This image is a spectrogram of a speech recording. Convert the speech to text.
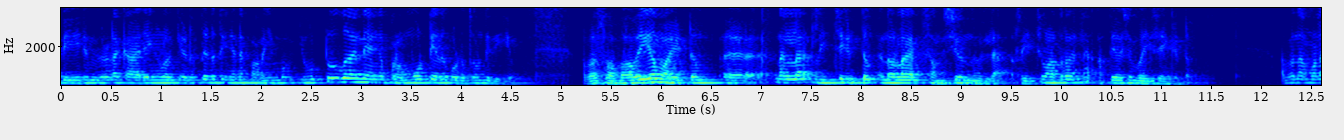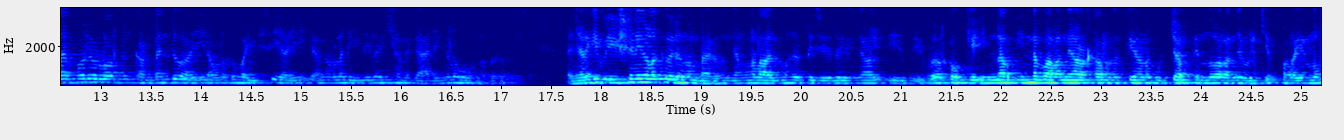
പേരും ഇവരുടെ കാര്യങ്ങളൊക്കെ എടുത്തെടുത്ത് ഇങ്ങനെ പറയുമ്പോൾ യൂട്യൂബ് തന്നെ അങ്ങ് പ്രൊമോട്ട് ചെയ്ത് കൊടുത്തുകൊണ്ടിരിക്കും അപ്പോൾ സ്വാഭാവികമായിട്ടും നല്ല റീച്ച് കിട്ടും എന്നുള്ള സംശയമൊന്നുമില്ല. റീച്ച് മാത്രമല്ല അത്യാവശ്യം പൈസയും കിട്ടും. അപ്പോൾ നമ്മളെ പോലെയുള്ളവർക്കും കണ്ടന്റുമായി അവർക്ക് പൈസയായി എന്നുള്ള രീതിയിലേക്കാണ് കാര്യങ്ങൾ പോകുന്നത്. അതിനിടയ്ക്ക് ഭീഷണികളൊക്കെ വരുന്നുണ്ടായിരുന്നു. ഞങ്ങൾ ആത്മഹത്യ ചെയ്ത് കഴിഞ്ഞാൽ ഇവർക്കൊക്കെ ഇന്ന ഇന്ന പറഞ്ഞ ആൾക്കാർക്കൊക്കെയാണ് കുറ്റം എന്ന് പറഞ്ഞ് വിളിക്കും പറയുന്നു.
